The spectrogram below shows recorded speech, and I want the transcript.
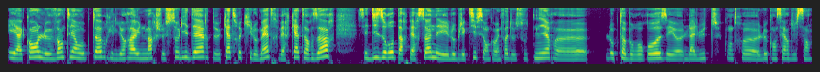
Et à Caen, le 21 octobre, il y aura une marche solidaire de 4 km vers 14h. C'est 10 euros par personne et l'objectif, c'est encore une fois de soutenir l'Octobre Rose et la lutte contre le cancer du sein.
